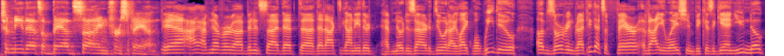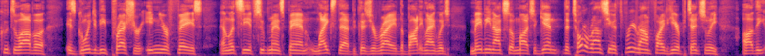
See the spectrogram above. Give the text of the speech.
to me, that's a bad sign for Spann. Yeah, I, have never uh, been inside that uh, that octagon either. Have no desire to do it. I like what we do observing, but I think that's a fair evaluation because again, you know Cutelaba is going to be pressure in your face, and let's see if Superman Spann likes that because you're right, the body language maybe not so much. Again, the total rounds here, three round fight here potentially. Uh, the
